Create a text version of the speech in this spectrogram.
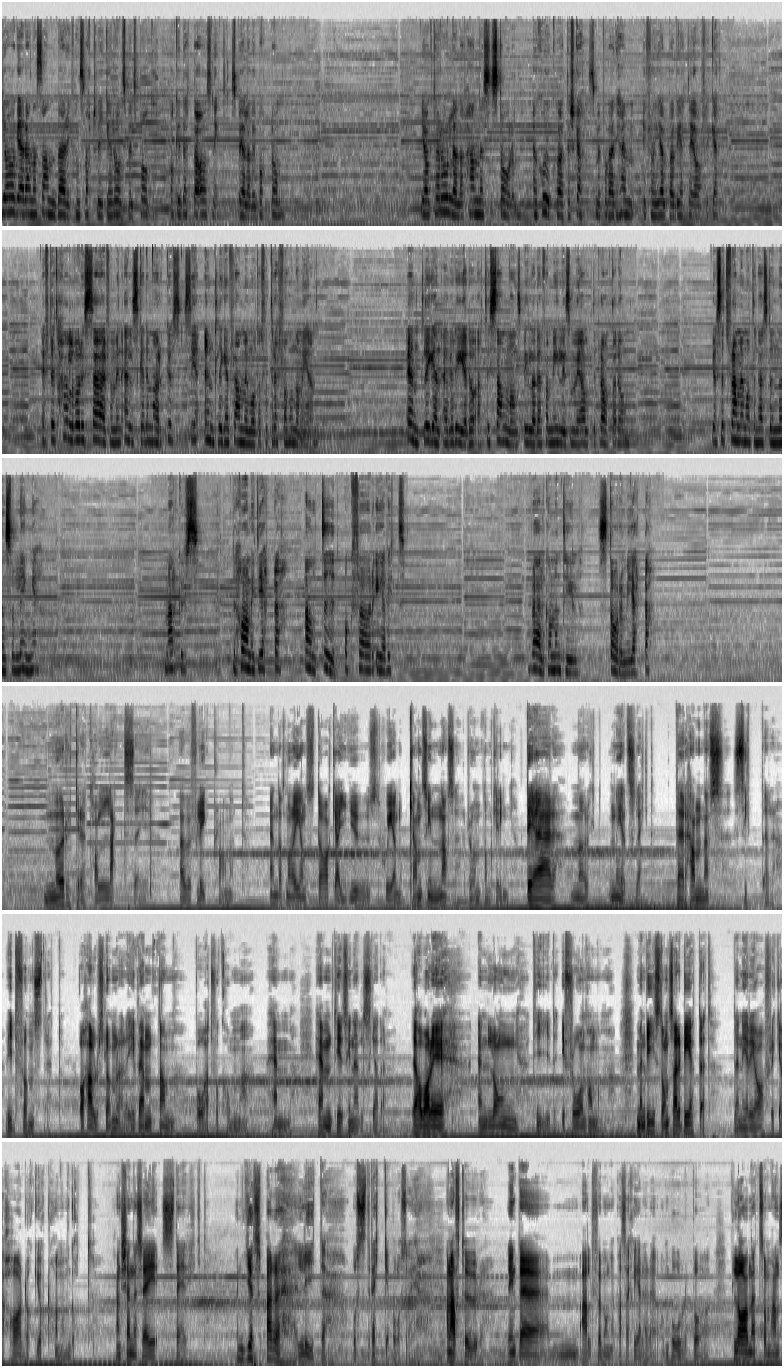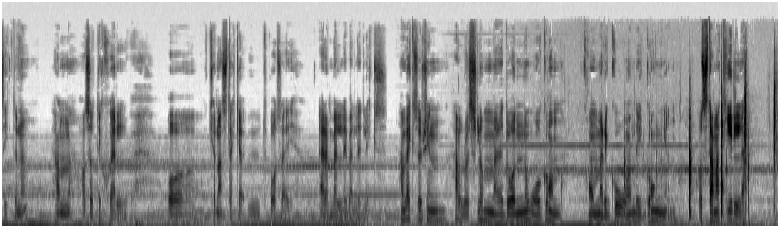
Jag är Anna Sandberg från Svartviken rollspelspodd och i detta avsnitt spelar vi Bortom. Jag tar rollen av Hannes Storm, en sjuksköterska som är på väg hem ifrån hjälparbete i Afrika. Efter ett halvår isär från min älskade Marcus ser jag äntligen fram emot att få träffa honom igen. Äntligen är vi redo att tillsammans bilda den familj som vi alltid pratade om. Jag har sett fram emot den här stunden så länge. Marcus, du har mitt hjärta, alltid och för evigt. Välkommen till Stormhjärta. Mörkret har lagt sig över flygplanet. Endast några enstaka ljussken kan synas runt omkring. Det är mörkt nedsläckt där Hannes sitter vid fönstret och halvslumrar i väntan på att få komma hem. Hem till sin älskade. Det har varit en lång tid ifrån honom. Men biståndsarbetet där nere i Afrika har dock gjort honom gott. Han känner sig stärkt. Han gäspar lite och sträcker på sig. Han har haft tur. Det är inte alltför allt för många passagerare ombord på planet som han sitter nu. Han har suttit själv och kunnat sträcka ut på sig är en väldigt, väldigt lyx. Han växer ur sin halvslummer då någon kommer gående i gången och stannar till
